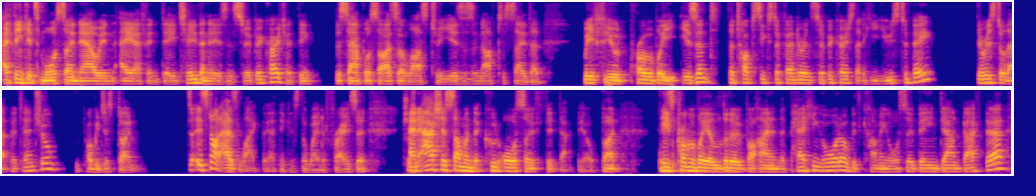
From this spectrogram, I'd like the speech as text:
I think it's more so now in AF and DT than it is in Supercoach. I think the sample size of the last two years is enough to say that Whitfield probably isn't the top six defender in Supercoach that he used to be. There is still that potential. You probably just don't. It's not as likely, I think, is the way to phrase it. Sure. And Ash is someone that could also fit that bill, but he's probably a little bit behind in the pecking order with Cumming also being down back there.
